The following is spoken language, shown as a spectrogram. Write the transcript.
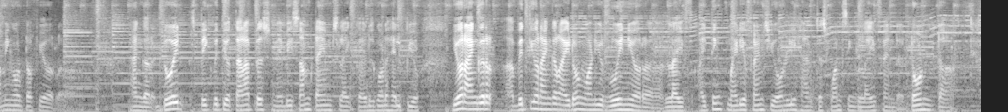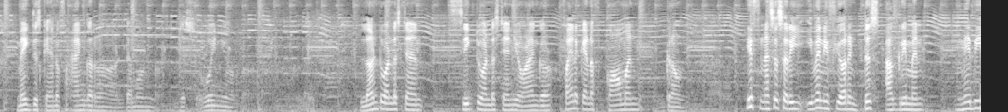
coming out of your anger do it speak with your therapist. Maybe sometimes like uh, it is going to help you. Your anger uh, with your anger i don't want you ruin your uh, life. I think my dear friends you only have just one single life and uh, don't uh, make this kind of anger uh, demon just ruin your life. Learn to understand seek to understand your anger find a kind of common ground. If necessary even if you are in disagreement maybe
